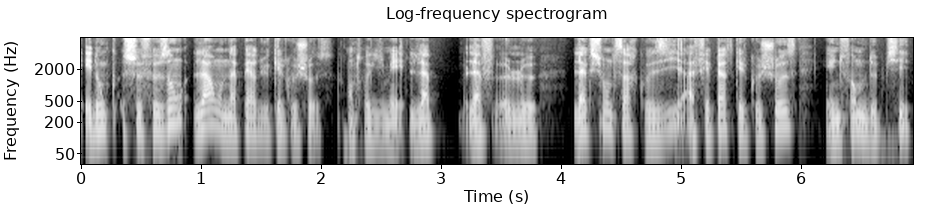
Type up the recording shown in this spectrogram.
Et donc, ce faisant, là, on a perdu quelque chose, entre guillemets. L'action de Sarkozy a fait perdre quelque chose et une forme de pied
